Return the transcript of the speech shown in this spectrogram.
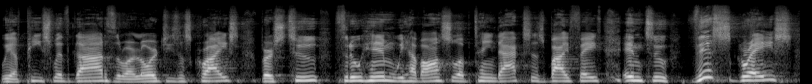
we have peace with God through our Lord Jesus Christ. Verse 2 Through him we have also obtained access by faith into this grace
